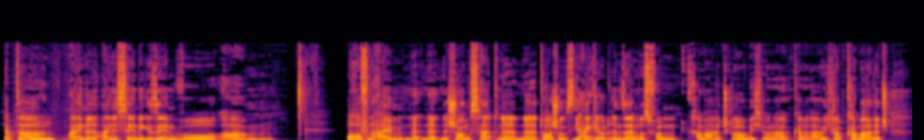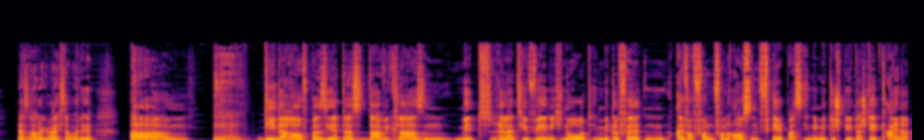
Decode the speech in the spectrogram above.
ich habe da mhm. eine, eine Szene gesehen, wo ähm, wo Hoffenheim eine, eine, eine Chance hat, eine, eine Torchance, die eigentlich auch drin sein muss von Kramaric, glaube ich, oder Kadarabi, ich glaube Kramaric, der sind alle gleich da bei denen, ähm, die darauf basiert, dass Davi Klaasen mit relativ wenig Not im Mittelfeld einfach von, von außen Fehlpass in die Mitte spielt. Da steht keiner.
